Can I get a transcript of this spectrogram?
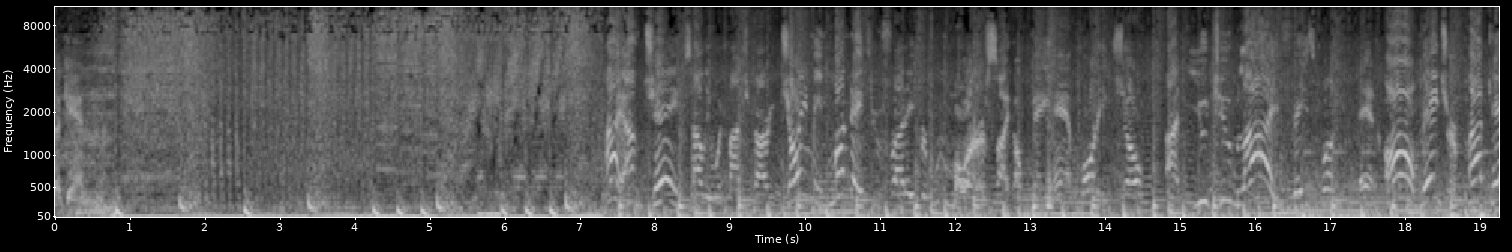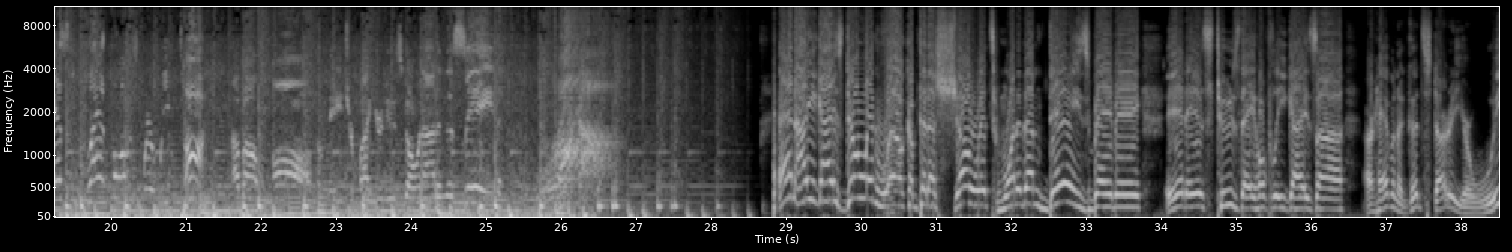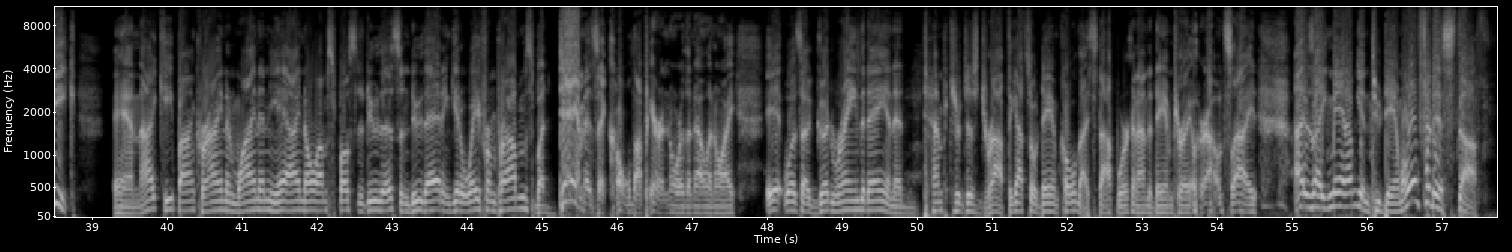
again. Hi, I'm James Hollywood Machikari. Join me Monday through Friday for Motorcycle Mayhem Morning Show on YouTube Live, Facebook, and all major podcasting platforms where we talk about all the major biker news going on in the scene. Rock on! And how you guys doing? Welcome to the show. It's one of them days, baby. It is Tuesday. Hopefully you guys uh, are having a good start of your week. And I keep on crying and whining. Yeah, I know I'm supposed to do this and do that and get away from problems, but damn is it cold up here in northern Illinois. It was a good rain today and the temperature just dropped. It got so damn cold I stopped working on the damn trailer outside. I was like, man, I'm getting too damn old for this stuff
